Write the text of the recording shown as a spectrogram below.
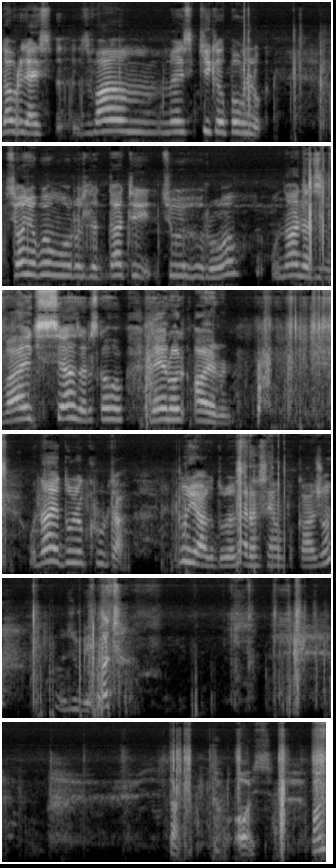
Добрий день, з- вами Скікел Павлюк. Сьогодні будемо розглядати цю гру. Вона називається, зараз скажу вам, Neyron Iron. Вона є дуже крута. Ну як дуже, зараз я вам покажу. Приклад. Так, ось. Вам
